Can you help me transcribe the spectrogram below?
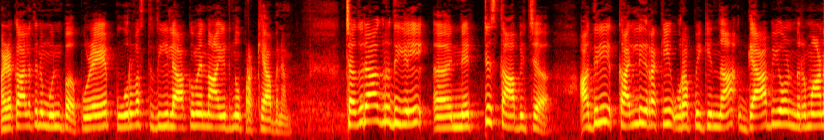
മഴക്കാലത്തിന് മുൻപ് പുഴയെ പൂർവസ്ഥിതിയിലാക്കുമെന്നായിരുന്നു പ്രഖ്യാപനം. ചതുരാകൃതിയിൽ നെറ്റ് സ്ഥാപിച്ച് അതിൽ കല്ലിറക്കി ഉറപ്പിക്കുന്ന ഗാബിയോൺ നിർമ്മാണ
